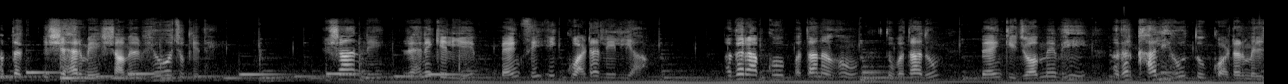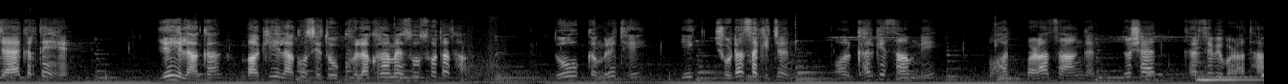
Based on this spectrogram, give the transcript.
अब तक इस शहर में शामिल भी हो चुके थे। ईशान ने रहने के लिए बैंक से एक क्वार्टर ले लिया। अगर आपको पता ना हो तो बता दूँ, बैंक की जॉब में भी अगर खाली हो तो क्वार्टर मिल जाया करते हैं। ये इलाका बाकी इलाकों से तो खुला खुला महसूस होता था। दो कमरे थे, एक छोटा सा किचन और घर के सामने बहुत बड़ा सा आँगन, जो शायद घर से भी बड़ा था।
